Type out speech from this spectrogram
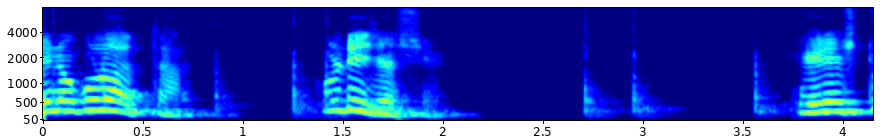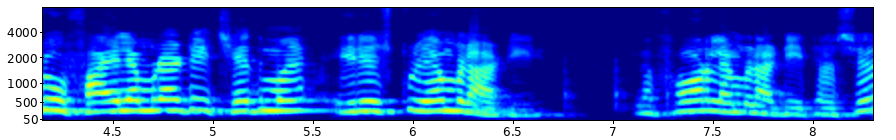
એનો ગુણોત્તર ઉડી જશે. E raise to five lambda T છેદમાં e raise to lambda T એટલે ફોર લેમડા ટી થશે.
